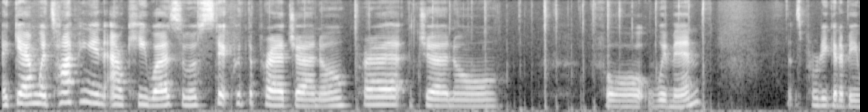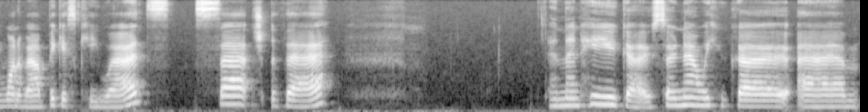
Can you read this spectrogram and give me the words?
again, we're typing in our keywords, so we'll stick with the prayer journal, prayer journal for women. That's probably going to be one of our biggest keywords. Search there. And then here you go. So now we can go um,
